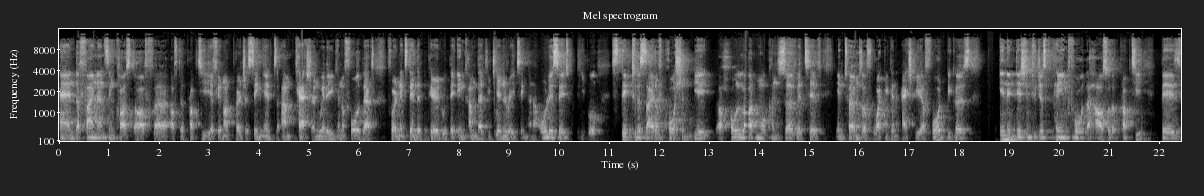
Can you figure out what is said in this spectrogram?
and the financing cost of uh, of the property if you're not purchasing it um, cash and whether you can afford that for an extended period with the income that you're generating. And I always say to people, stick to the side of caution. Be a whole lot more conservative in terms of what you can actually afford because in addition to just paying for the house or the property, there's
